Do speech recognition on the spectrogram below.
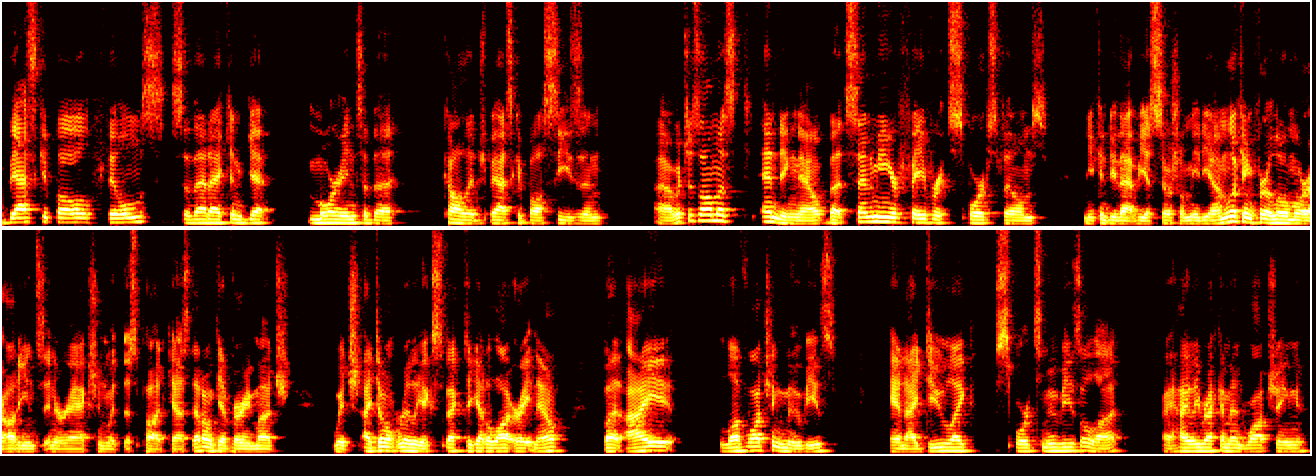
basketball films so that I can get more into the college basketball season, uh, which is almost ending now. But send me your favorite sports films. You can do that via social media. I'm looking for a little more audience interaction with this podcast. I don't get very much, which I don't really expect to get a lot right now. But I love watching movies, and I do like sports movies a lot. I highly recommend watching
